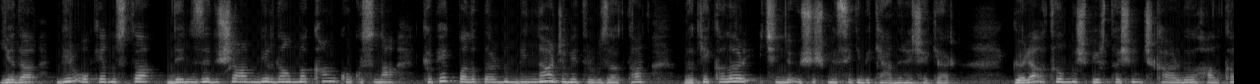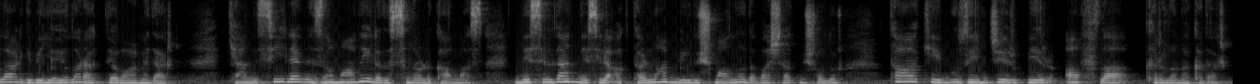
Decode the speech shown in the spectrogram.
ya da bir okyanusta denize düşen bir damla kan kokusuna köpek balıklarının binlerce metre uzaktan dakikalar içinde üşüşmesi gibi kendine çeker. Göle atılmış bir taşın çıkardığı halkalar gibi yayılarak devam eder. Kendisiyle ve zamanıyla da sınırlı kalmaz. Nesilden nesile aktarılan bir düşmanlığı da başlatmış olur. Ta ki bu zincir bir afla kırılana kadar.''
